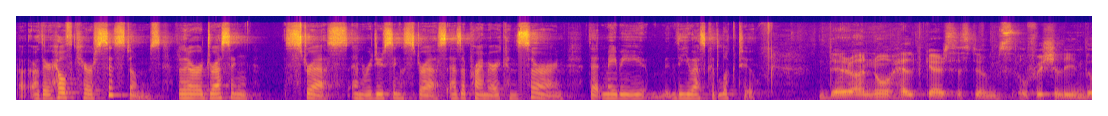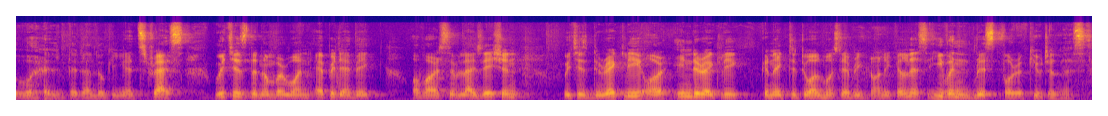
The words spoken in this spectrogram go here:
are there healthcare systems that are addressing stress and reducing stress as a primary concern that maybe the U.S. could look to? There are no healthcare systems officially in the world that are looking at stress, which is the number one epidemic of our civilization, which is directly or indirectly connected to almost every chronic illness, even risk for acute illness.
